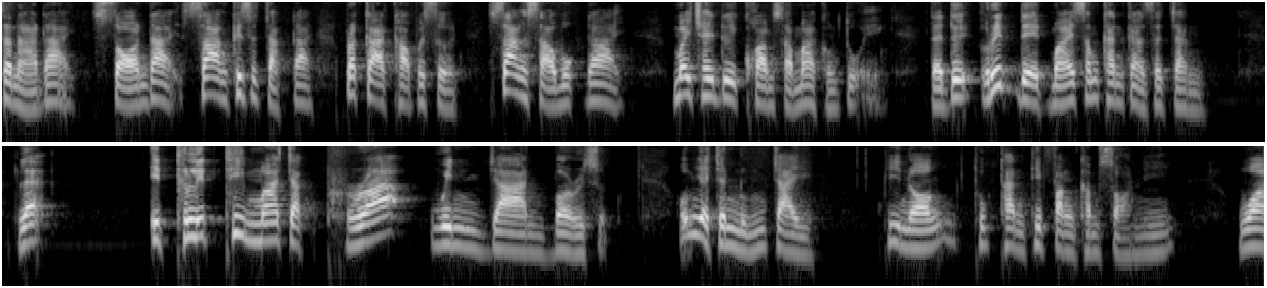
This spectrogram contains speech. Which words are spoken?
ศนาได้ สอนได้สร้างคริสตจักรได้ ประกาศข่าวประเสริฐ สร้างสาวกได้ ไม่ใช่ด้วยความสามารถของตัวเอง แต่ด้วยฤทธิเดชหมายสำคัญการสัจจันและ อิทธิฤทธิ์ที่มาจากพระวิญญาณบริสุทธิ์ ผมอยากจะหนุนใจพี่น้องทุกท่านที่ฟังคำสอนนี้ ว่า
